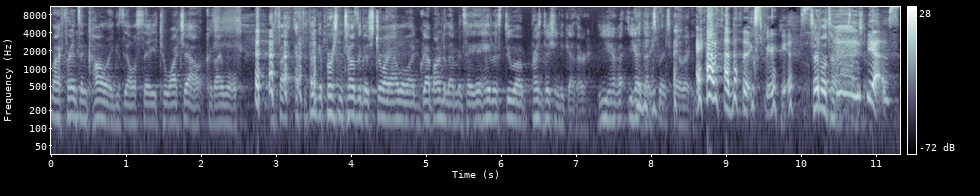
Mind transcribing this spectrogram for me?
my friends and colleagues, they'll say to watch out because I will. if, I, if I think a person tells a good story, I will like, grab onto them and say, "Hey, let's do a presentation together." You have you had that experience already. I have had that experience several times. yes,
